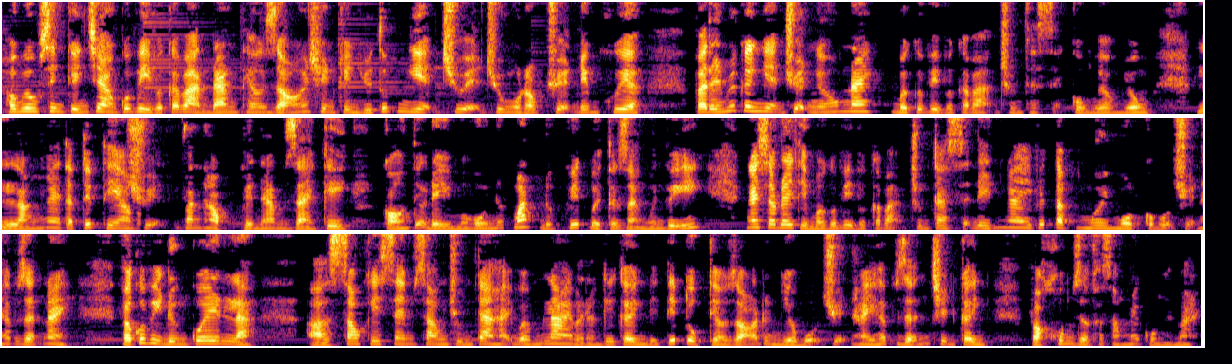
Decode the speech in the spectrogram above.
Hồng Nhung xin kính chào quý vị và các bạn đang theo dõi trên kênh youtube Nghiện Chuyện Chu một đọc truyện đêm khuya. Và đến với kênh Nghiện Chuyện ngày hôm nay, mời quý vị và các bạn chúng ta sẽ cùng với Hồng Nhung lắng nghe tập tiếp theo chuyện văn học Việt Nam dài kỳ có tựa đề Mồ hôi nước mắt được viết bởi tác giả Nguyễn Vĩ. Ngay sau đây thì mời quý vị và các bạn chúng ta sẽ đến ngay với tập 11 của bộ truyện hấp dẫn này. Và quý vị đừng quên là À, sau khi xem xong chúng ta hãy bấm like và đăng ký kênh để tiếp tục theo dõi được nhiều bộ truyện hay hấp dẫn trên kênh vào khung giờ phát sóng này của ngày mai.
